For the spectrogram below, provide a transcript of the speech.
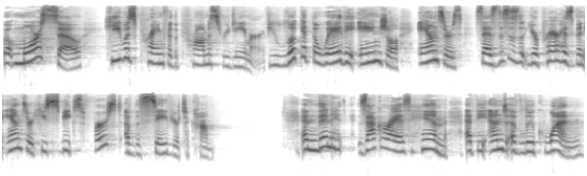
but more so, he was praying for the promised redeemer. If you look at the way the angel answers, says, This is your prayer has been answered, he speaks first of the Savior to come. And then Zechariah's hymn at the end of Luke 1,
